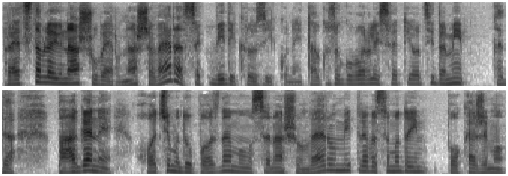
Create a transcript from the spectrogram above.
predstavljaju našu veru. Naša vera se vidi kroz ikone i tako su govorili sveti oci da mi kada pagane hoćemo da upoznamo sa našom verom, mi treba samo da im pokažemo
